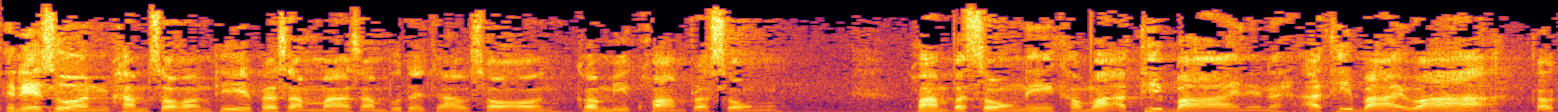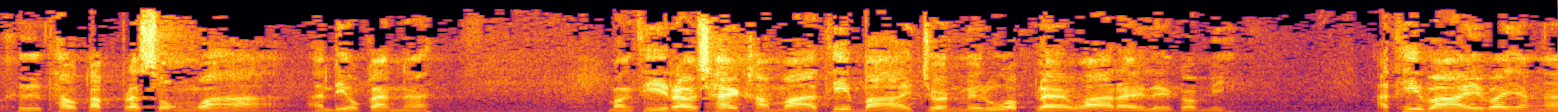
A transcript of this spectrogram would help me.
ทีนี้ส่วนคำสอนที่พระสัมมาสัมพุทธเจ้าสอนก็มีความประสงค์ ความประสงค์นี้คำว่าอธิบายเนี่ยนะอธิบายว่าก็คือเท่ากับประสงค์ว่าอันเดียวกันนะ บางทีเราใช้คำว่าอธิบายจนไม่รู้ว่าแปลว่าอะไรเลยก็มี อธิบายว่ายังไง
